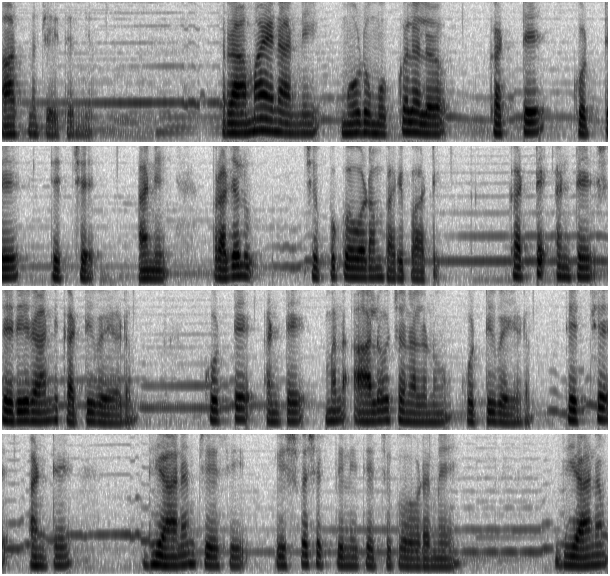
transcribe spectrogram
ఆత్మ చైతన్యం. రామాయణాన్ని మూడు ముక్కలలో కట్టే కొట్టే తెచ్చే అని ప్రజలు చెప్పుకోవడం పరిపాటి. కట్టె అంటే శరీరాన్ని కట్టివేయడం. కొట్టె అంటే మన ఆలోచనలను కొట్టివేయడం. తెచ్చే అంటే ధ్యానం చేసి విశ్వశక్తిని తెచ్చుకోవడమే. ధ్యానం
